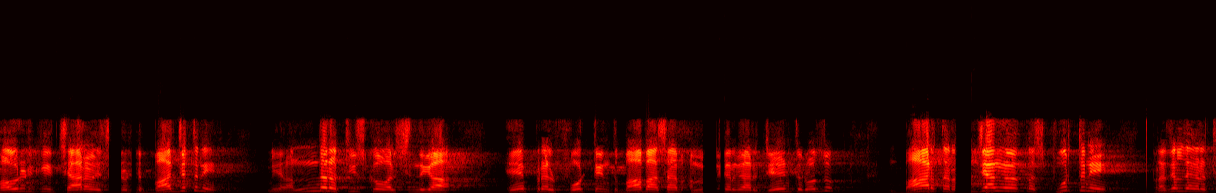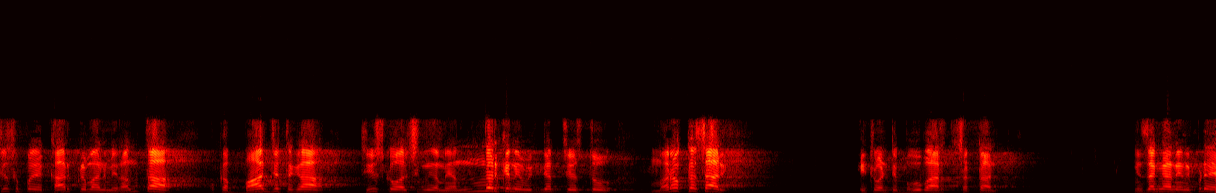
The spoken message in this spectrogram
పౌరుడికి చేరవేసినటువంటి బాధ్యతని మీరందరూ తీసుకోవాల్సిందిగా ఏప్రిల్ ఫోర్టీన్త్ బాబాసాహెబ్ అంబేద్కర్ గారి జయంతి రోజు భారత రాజ్యాంగం యొక్క స్ఫూర్తిని ప్రజల దగ్గర తీసుకుపోయే కార్యక్రమాన్ని మీరంతా ఒక బాధ్యతగా తీసుకోవాల్సిందిగా మీ అందరికీ నేను విజ్ఞప్తి చేస్తూ మరొక్కసారి ఇటువంటి భూభారత్ చట్టాన్ని నిజంగా నేను ఇప్పుడే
